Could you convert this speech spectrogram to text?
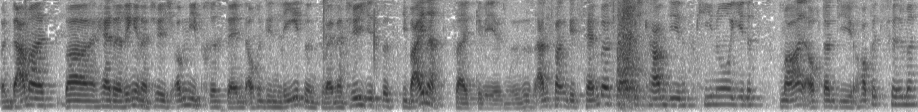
Und damals war Herr der Ringe natürlich omnipräsent, auch in den Läden und so weiter. Natürlich ist das die Weihnachtszeit gewesen. Das ist Anfang Dezember, glaube ich, kamen die ins Kino jedes Mal, auch dann die Hobbit-Filme.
